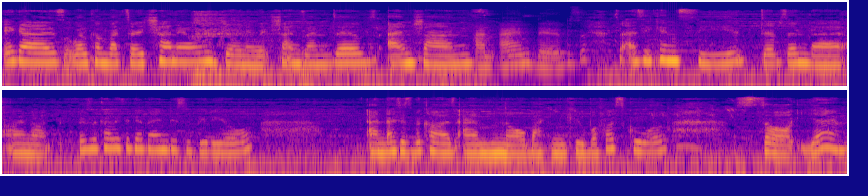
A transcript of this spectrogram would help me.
Hey guys, welcome back to our channel, Journey with Shanz and Debz. I'm Shanz. And I'm Debz. So as you can see, Debz and I are not physically together in this video. And that is because I'm now back in Cuba for school. So yeah,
